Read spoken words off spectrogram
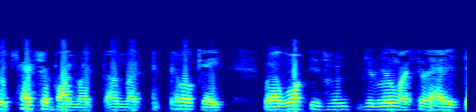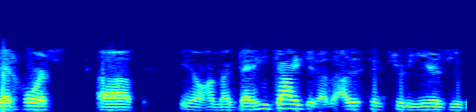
put ketchup on my on my pillowcase. When I walked into the room, I said I had a dead horse, uh, you know, on my bed. He Johnny did other other things through the years. He,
